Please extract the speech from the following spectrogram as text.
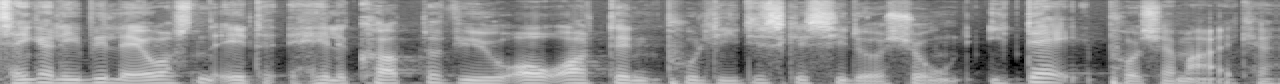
tænker jeg lige, at vi laver sådan et helikopterview over den politiske situation i dag på Jamaica.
